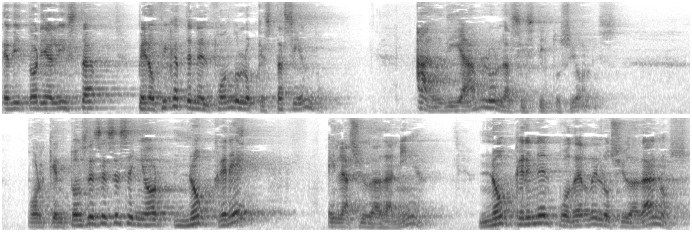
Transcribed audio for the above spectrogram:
editorialista, pero fíjate en el fondo lo que está haciendo. Al diablo las instituciones. Porque entonces ese señor no cree en la ciudadanía, no cree en el poder de los ciudadanos,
